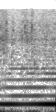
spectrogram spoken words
Mm-hmm.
